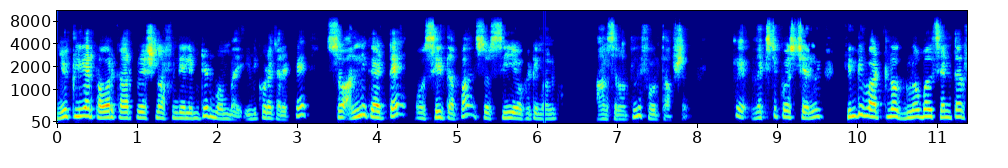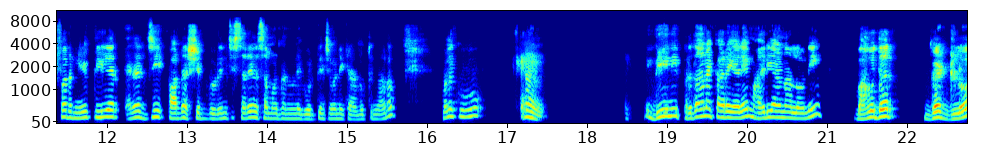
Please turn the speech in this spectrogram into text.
nuclear power corporation of India limited Mumbai ఇది కూడా కరెక్టే. సో, అన్ని కరెక్టే. ఓ సి తప్ప. సో, సి ఒకటి మనకు ఆన్సర్ అవుతుంది. Fourth option. Okay. Next question కింది వాటిలో global centre for nuclear energy partnership గురించి సరైన సమాధానాన్ని గుర్తించమని ఇక్కడ అడుగుతున్నారు. మనకు దీని ప్రధాన కార్యాలయం హర్యానాలోని బహుదర్ గఢ్లో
